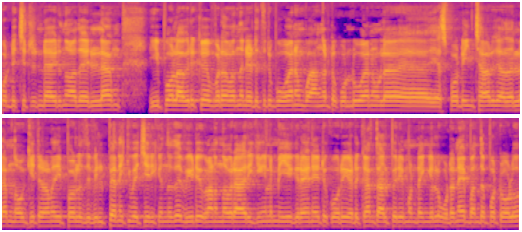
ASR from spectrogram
പൊട്ടിച്ചിട്ടുണ്ടായിരുന്നു. അതെല്ലാം ഇപ്പോൾ അവർക്ക് ഇവിടെ വന്നിട്ട് എടുത്തിട്ട് പോകാനും അങ്ങോട്ട് കൊണ്ടുപോകാനുള്ള എക്സ്പോർട്ടിങ് ചാർജ് അതെല്ലാം നോക്കിയിട്ടാണ് ഇപ്പോൾ ഇത് വിൽപ്പനയ്ക്ക് വെച്ചിരിക്കുന്നത്. വീഡിയോ കാണുന്നവരായിരിക്കെങ്കിലും ഈ ഗ്രാനൈറ്റ് കോറി എടുക്കാൻ താല്പര്യമുണ്ടെങ്കിൽ ഉടനെ ബന്ധപ്പെട്ടോളൂ.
